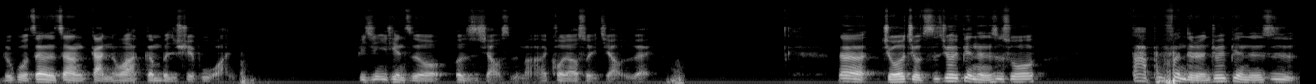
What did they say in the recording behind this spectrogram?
如果真的这样干的话，根本学不完。毕竟一天只有二十四小时嘛，还扣掉睡觉，对不对？那久而久之就会变成是说。大部分的人就会变成是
